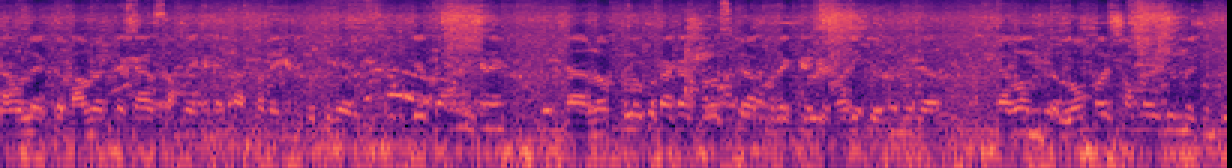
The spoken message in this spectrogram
তাহলে একটা ভালো একটা কাজ আমরা এখানে আপনারা এখানে করতে পারবেন যেহেতু আমরা এখানে লক্ষ লক্ষ টাকা খরচ করে আপনারা এখানে বাড়ি এটা এবং লম্বা সময়ের জন্য কিন্তু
